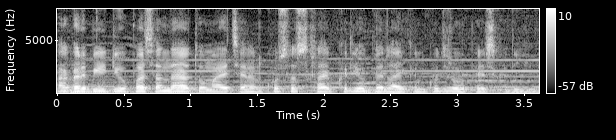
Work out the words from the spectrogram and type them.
अगर वीडियो पसंद आया तो हमारे चैनल को सब्सक्राइब करिए और बेल आइकन को ज़रूर प्रेस करिए।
